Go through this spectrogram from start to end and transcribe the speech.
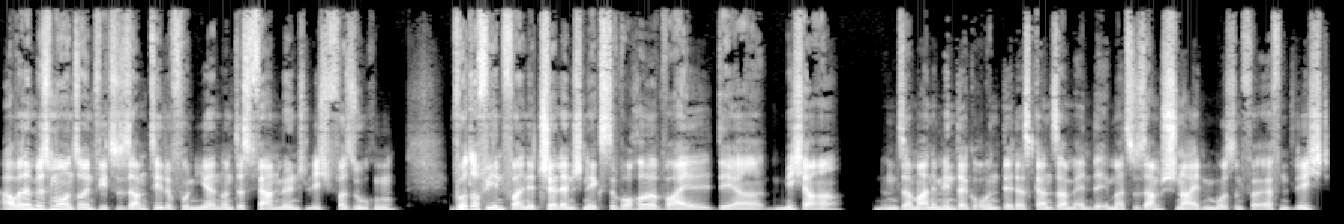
Aber da müssen wir uns irgendwie zusammen telefonieren und das fernmündlich versuchen. Wird auf jeden Fall eine Challenge nächste Woche, weil der Micha, unser Mann im Hintergrund, der das Ganze am Ende immer zusammenschneiden muss und veröffentlicht,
